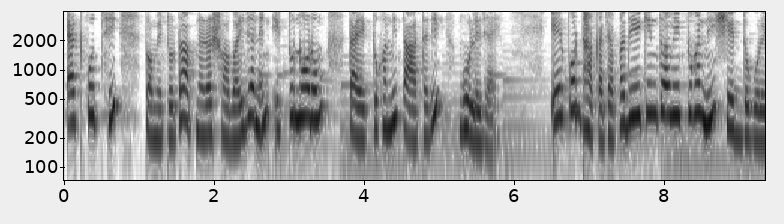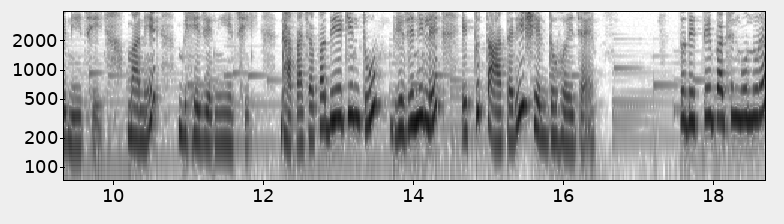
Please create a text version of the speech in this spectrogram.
অ্যাড করছি। টমেটোটা আপনারা সবাই জানেন একটু নরম, তাই একটুখানি তাড়াতাড়ি গলে যায়। এরপর ঢাকা চাপা দিয়ে কিন্তু আমি একটুখানি সেদ্ধ করে নিয়েছি মানে ভেজে নিয়েছি। ঢাকা চাপা দিয়ে কিন্তু ভেজে নিলে একটু তাড়াতাড়ি সেদ্ধ হয়ে যায়। তো দেখতেই পাচ্ছেন বন্ধুরা,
